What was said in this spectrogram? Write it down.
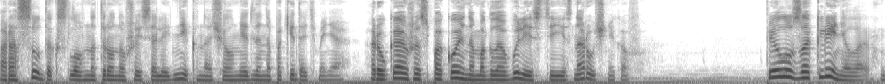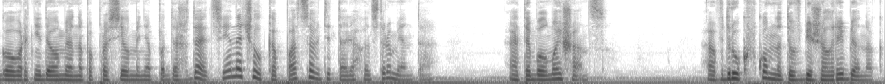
Рассудок, словно тронувшийся ледник, начал медленно покидать меня. Рука уже спокойно могла вылезти из наручников. Пилу заклинило, Говард недоуменно попросил меня подождать и начал копаться в деталях инструмента. Это был мой шанс. А вдруг в комнату вбежал ребенок,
